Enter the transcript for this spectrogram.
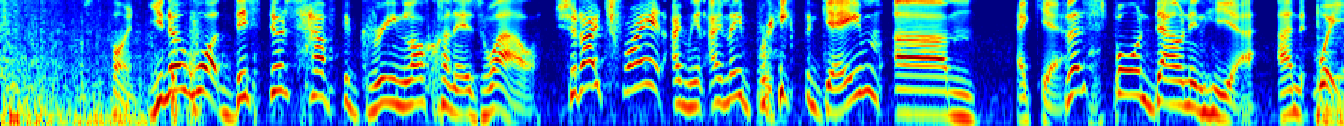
What's the point? You know what? This does have the green lock on it as well. Should I try it? I mean, I may break the game. Um, heck yeah. So let's spawn down in here. And wait,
